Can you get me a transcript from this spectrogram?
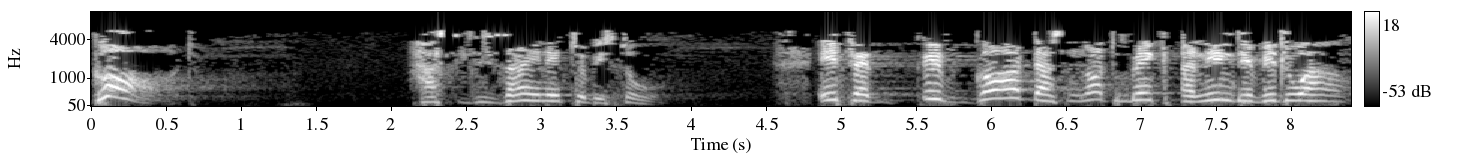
God has designed it to be so. If, a, if God does not make an individual,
